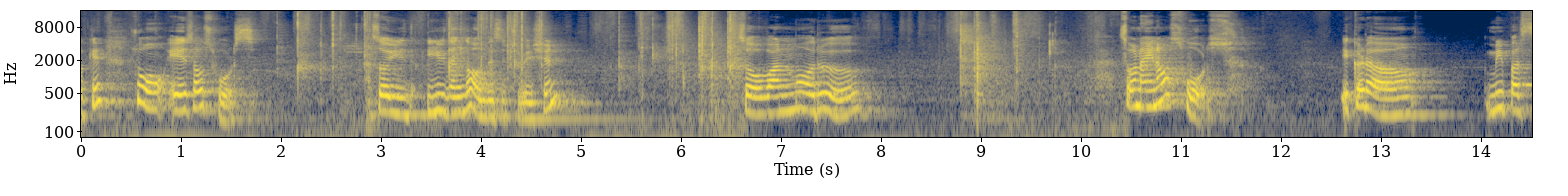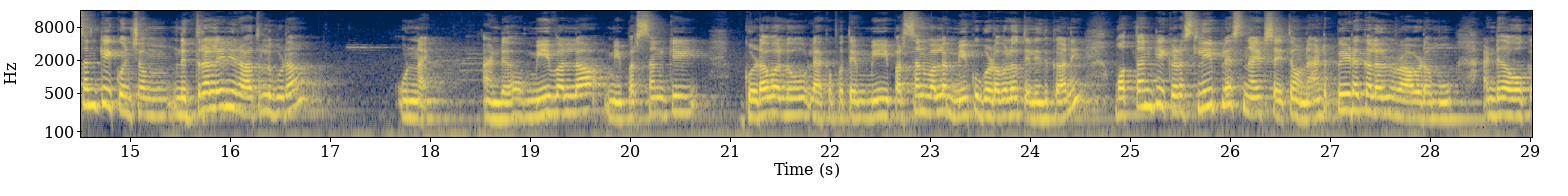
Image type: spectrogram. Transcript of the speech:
Okay? So ace of swords. So ఈ విధంగా ఉంది situation. So one more so nine of swords ఇక్కడ మీ పర్సన్కి కొంచెం నిద్రలేని రాత్రులు కూడా ఉన్నాయి. అండ్ మీ వల్ల మీ పర్సన్కి గొడవలు లేకపోతే మీ పర్సన్ వల్ల మీకు గొడవలో తెలియదు కానీ మొత్తానికి ఇక్కడ స్లీప్లెస్ నైట్స్ అయితే ఉన్నాయి. అంటే పీడకలలు రావడము అండ్ ఒక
